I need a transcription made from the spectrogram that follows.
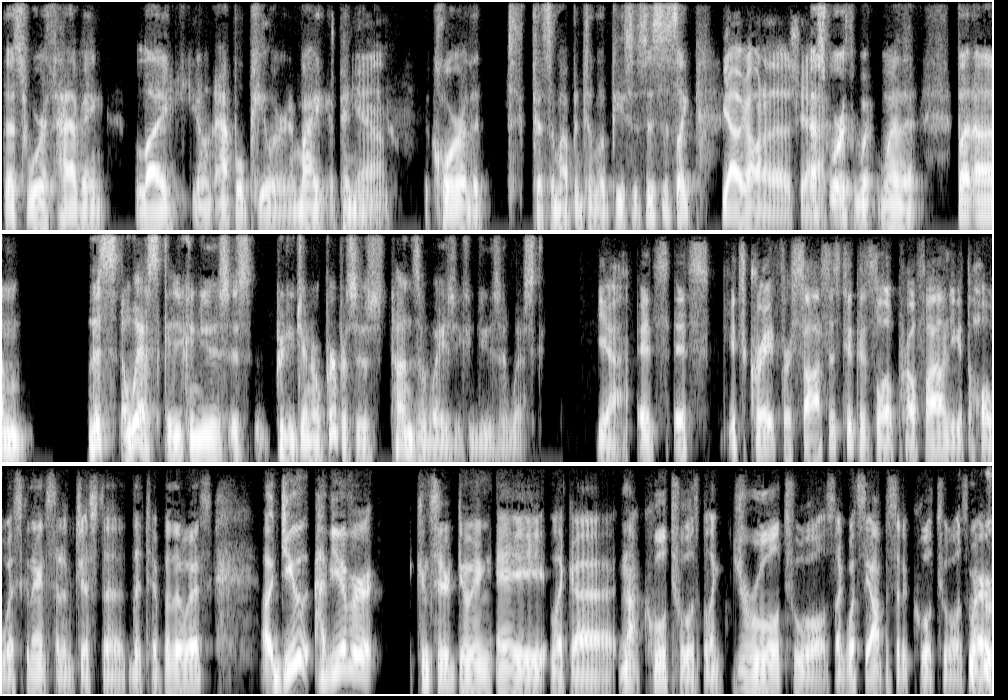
that's worth having like you know an apple peeler, in my opinion. Yeah. The core that cuts them up into little pieces. This is like yeah, I got one of those. Yeah, that's worth one of that. But um, this a whisk you can use is pretty general purpose. There's tons of ways you could use a whisk. Yeah, it's it's it's great for sauces too because it's low profile and you get the whole whisk in there instead of just the the tip of the whisk. Uh, do you have you ever consider doing a like a not cool tools but like drool tools. Like what's the opposite of cool tools? Where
